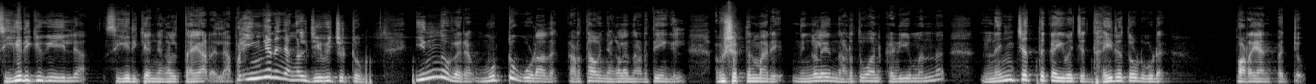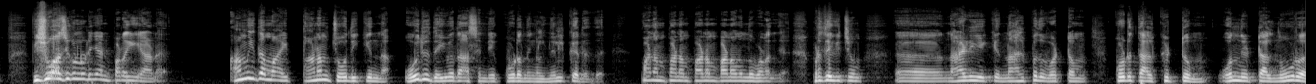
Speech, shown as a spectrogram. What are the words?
സ്വീകരിക്കുകയില്ല സ്വീകരിക്കാൻ ഞങ്ങൾ തയ്യാറല്ല. അപ്പോൾ ഇങ്ങനെ ഞങ്ങൾ ജീവിച്ചിട്ടും ഇന്നു വരെ മുട്ടുകൂടാതെ കർത്താവ് ഞങ്ങളെ നടത്തിയെങ്കിൽ അഭിഷക്തന്മാരെ നിങ്ങളെ നടത്തുവാൻ കഴിയുമെന്ന് നെഞ്ചത്ത് കൈവച്ച് ധൈര്യത്തോടുകൂടെ പറയാൻ പറ്റും. വിശ്വാസികളോട് ഞാൻ പറയുകയാണ് അമിതമായി പണം ചോദിക്കുന്ന ഒരു ദൈവദാസന്റെ കൂടെ നിങ്ങൾ നിൽക്കരുത്. പണം പണം പണം പണം എന്ന് പറഞ്ഞ്. പ്രത്യേകിച്ചും നാഴികയ്ക്ക് നാൽപ്പത് വട്ടം കൊടുത്താൽ കിട്ടും ഒന്നിട്ടാൽ നൂറ്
